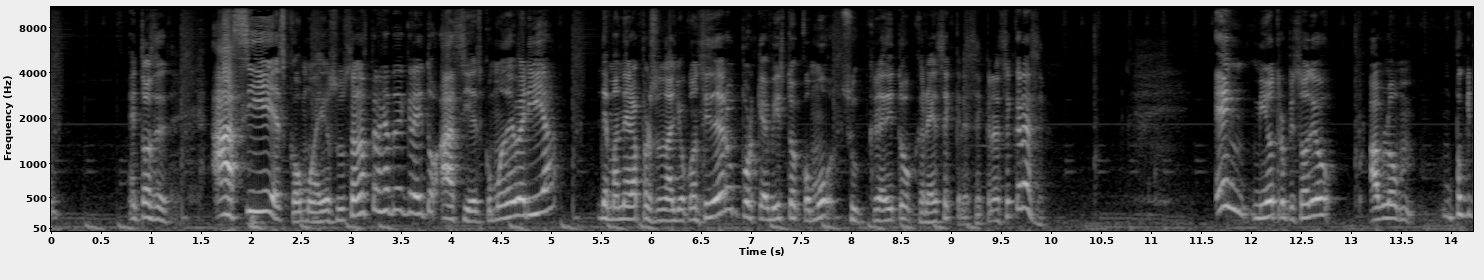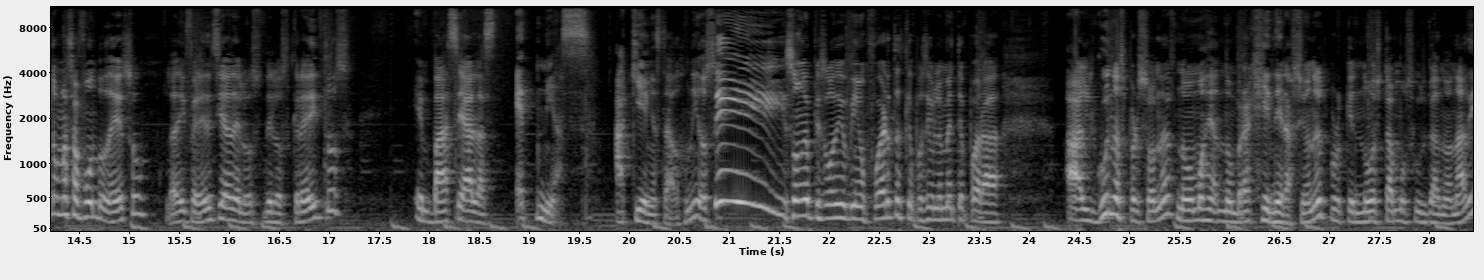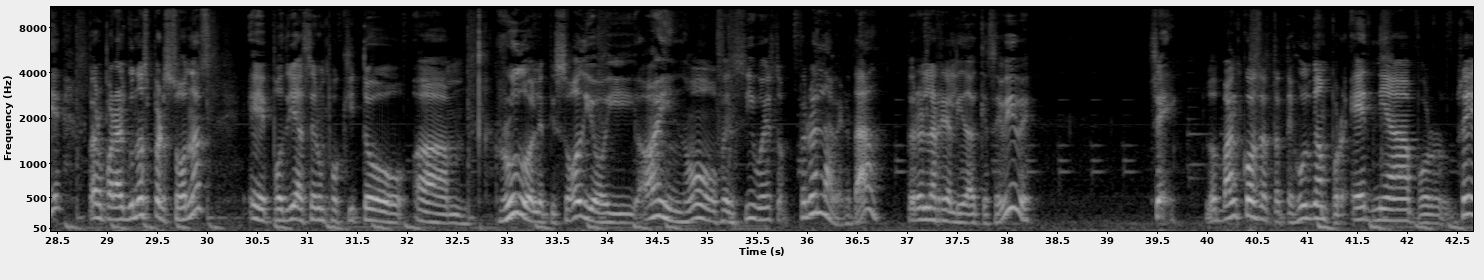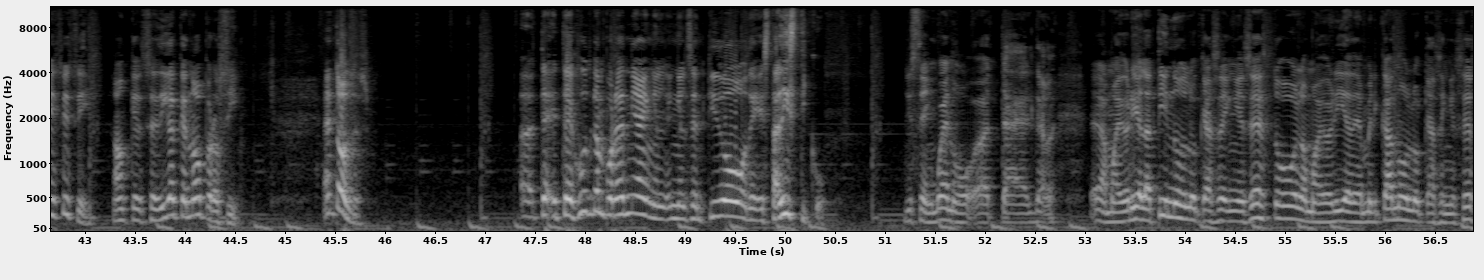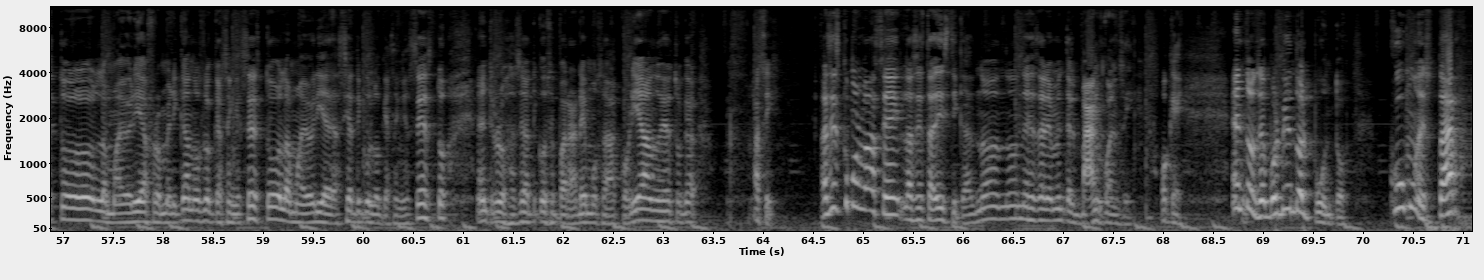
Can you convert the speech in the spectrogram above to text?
Entonces, así es como ellos usan las tarjetas de crédito, así es como debería, de manera personal yo considero, porque he visto cómo su crédito crece, crece, crece, crece. En mi otro episodio hablo un poquito más a fondo de eso, la diferencia de los, de los créditos en base a las etnias aquí en Estados Unidos. Sí, son episodios bien fuertes que posiblemente para algunas personas, no vamos a nombrar generaciones porque no estamos juzgando a nadie, pero para algunas personas eh, podría ser un poquito rudo el episodio y, ay, no, ofensivo esto, pero es la verdad, pero es la realidad que se vive. Sí, los bancos hasta te juzgan por etnia, por... Sí, sí, sí, aunque se diga que no, pero sí. Entonces, eh, te, juzgan por etnia en el sentido de estadístico. Dicen, bueno, la mayoría de latinos lo que hacen es esto, la mayoría de americanos lo que hacen es esto, la mayoría de afroamericanos lo que hacen es esto, la mayoría de asiáticos lo que hacen es esto, entre los asiáticos separaremos a coreanos, esto, que... Así. Así es como lo hacen las estadísticas, no, no necesariamente el banco en sí. Ok. Entonces, volviendo al punto. ¿Cómo estar?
